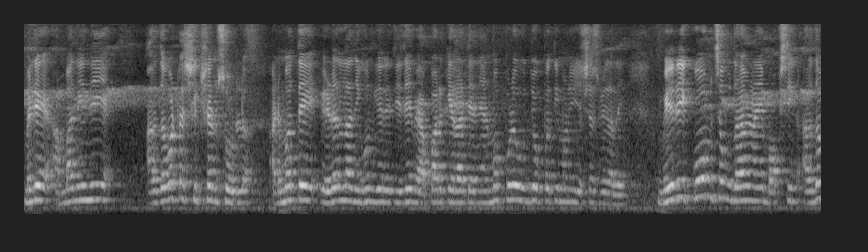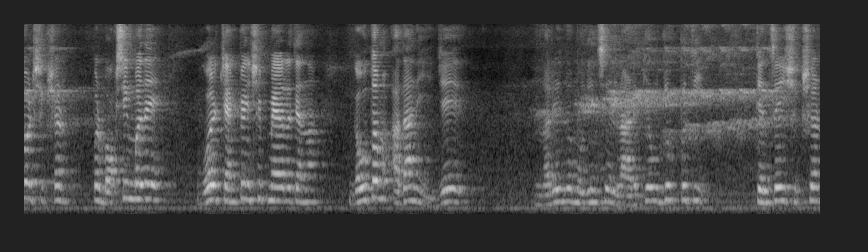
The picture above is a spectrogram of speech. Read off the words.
म्हणजे अंबानींनी अर्धवटच शिक्षण सोडलं आणि मग ते एडनला निघून गेले तिथे व्यापार केला त्याने आणि मग पुढे उद्योगपती म्हणून यशस्वी झाले. मेरी कोमचं उदाहरण आहे बॉक्सिंग अर्धवट शिक्षण पण बॉक्सिंगमध्ये वर्ल्ड चॅम्पियनशिप मिळालं त्यांना. गौतम अदानी जे नरेंद्र मोदींचे लाडके उद्योगपती त्यांचंही शिक्षण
